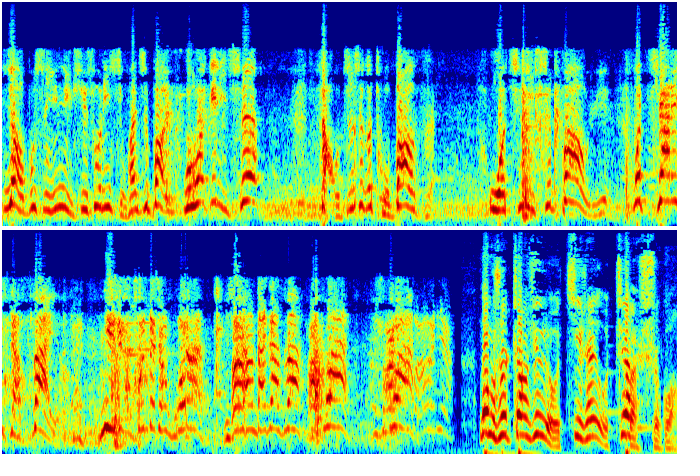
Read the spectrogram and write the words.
要不是你女婿说你喜欢吃鲍鱼，我会给你吃。早知是个土包子，我请你吃鲍鱼，我掐你下菜哟！你这个混蛋想活的，你想打架是吧？滚！你滚！那么说，张学友既然有这样的时光。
